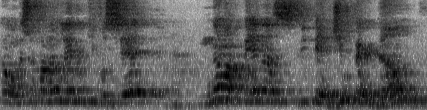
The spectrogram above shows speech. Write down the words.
Não, eu falar, eu lembro que você não apenas me pediu perdão,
